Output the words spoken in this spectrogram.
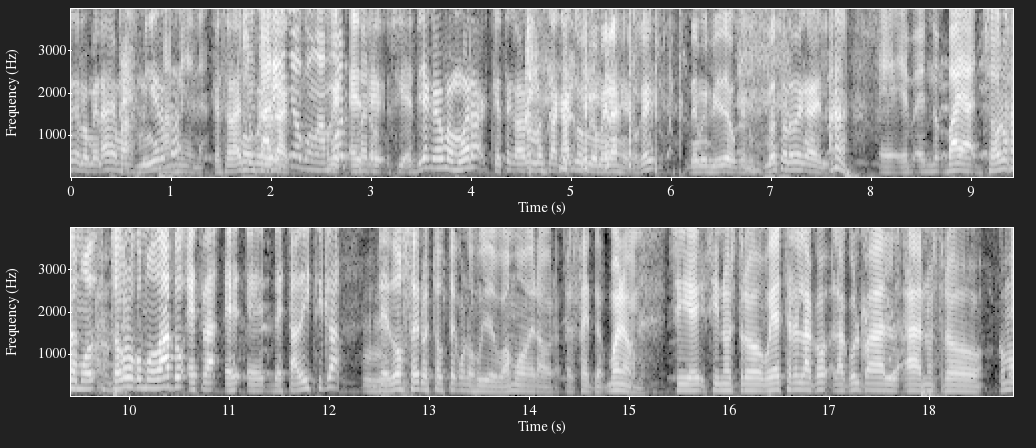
ese es el homenaje más mierda, Más mierda. que se le ha hecho Con cariño, con amor, pero- el- si el día que yo me muera, que este cabrón no está a cargo de mi homenaje, ¿ok? De mis videos, que no se lo den a él. eh, eh, no- vaya, solo como, solo como dato extra, eh, eh, de estadística, de 2-0 está usted con los videos. Vamos a ver ahora. perfecto. Bueno, Vamos. si, si nuestro, voy a echarle la, la culpa al- a nuestro, ¿cómo,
